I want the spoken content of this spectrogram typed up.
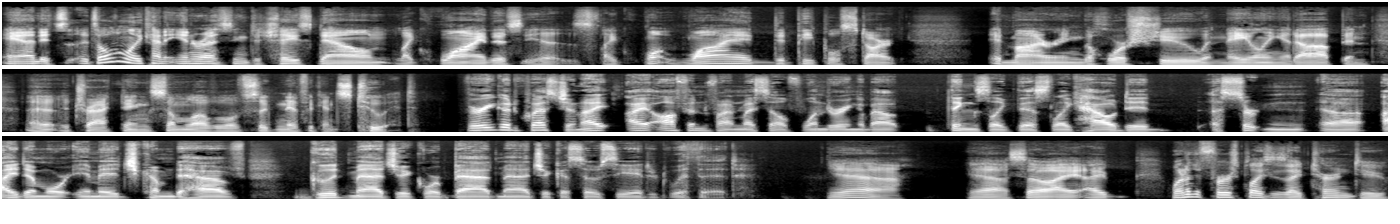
and it's it's ultimately kind of interesting to chase down like why this is. Like, wh- why did people start admiring the horseshoe and nailing it up and uh, attracting some level of significance to it? Very good question. I, I often find myself wondering about things like this, like how did a certain uh, item or image come to have good magic or bad magic associated with it? Yeah, yeah. So I, I one of the first places I turned to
